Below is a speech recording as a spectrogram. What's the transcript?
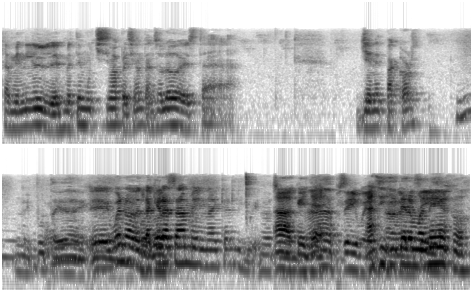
también les mete muchísima presión. Tan solo esta Janet Packard. Ni puta idea de Eh, bueno, la que era Sam en iCarly, güey. No, Ah, ok, ya. Ah, pues sí, güey. Así sí Ah, te lo sí. manejo.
